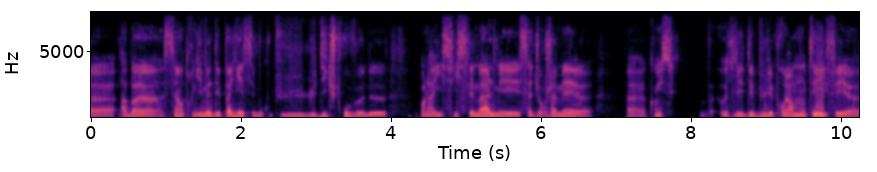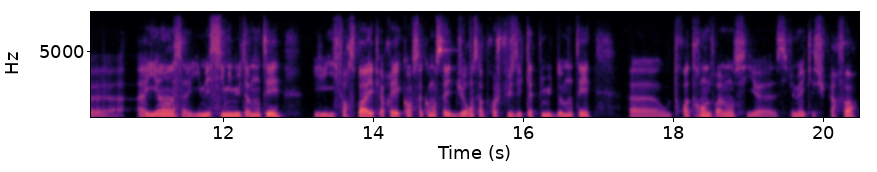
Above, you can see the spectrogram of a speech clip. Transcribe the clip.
euh, ah bah c'est entre guillemets des paliers. C'est beaucoup plus ludique, je trouve. De voilà, il, il, se fait mal, mais ça dure jamais. Euh, quand il les débuts, les premières montées, il fait à I1, ça, il met 6 minutes à monter il, force pas. Et puis après, quand ça commence à être dur, on s'approche plus des 4 minutes de montée euh, ou 3.30 vraiment si, euh, si le mec est super fort.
